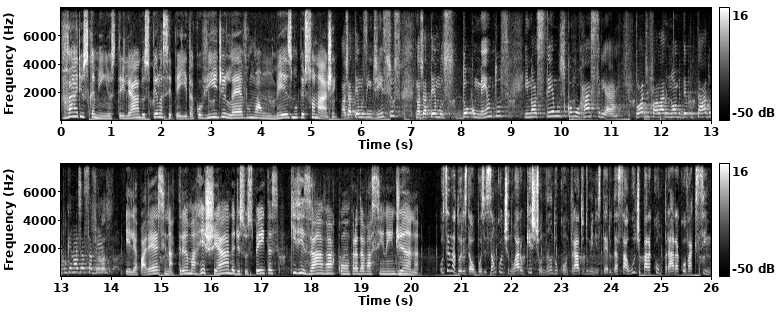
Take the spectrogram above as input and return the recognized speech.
vários caminhos trilhados pela CPI da Covid levam a um mesmo personagem. Nós já temos indícios, nós já temos documentos e nós temos como rastrear. Pode falar o nome do deputado, porque nós já sabemos. Ele aparece na trama recheada de suspeitas que visava a compra da vacina indiana. Os senadores da oposição continuaram questionando o contrato do Ministério da Saúde para comprar a Covaxin,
